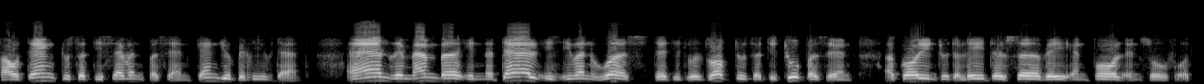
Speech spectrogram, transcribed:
Gauteng to 37%. Can you believe that? And remember, in Natal is even worse, that it will drop to 32%, according to the latest survey and poll and so forth.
